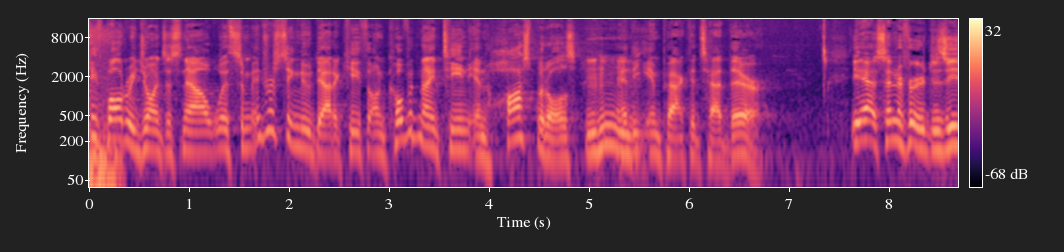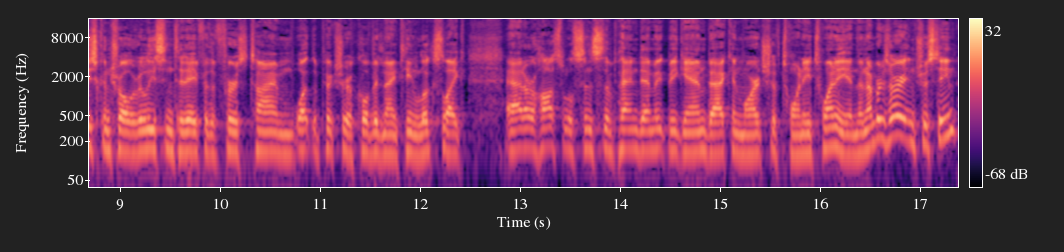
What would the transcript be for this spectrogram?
Keith Baldrey joins us now with some interesting new data, Keith, on COVID 19 in hospitals mm-hmm. and the impact it's had there. Yeah, Center for Disease Control releasing today for the first time what the picture of COVID 19 looks like at our hospital since the pandemic began back in March of 2020. And the numbers are interesting.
